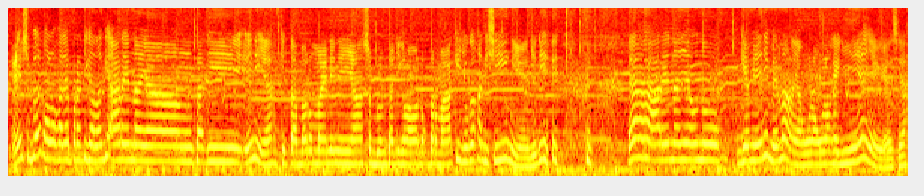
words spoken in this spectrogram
Eh sebenarnya kalau kalian perhatikan lagi arena yang tadi ini ya kita baru main ini yang sebelum tadi ngelawan Dokter Maki juga kan di sini ya. Jadi ya arenanya untuk gamenya ini memang yang ulang-ulang kayak gini aja guys ya.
